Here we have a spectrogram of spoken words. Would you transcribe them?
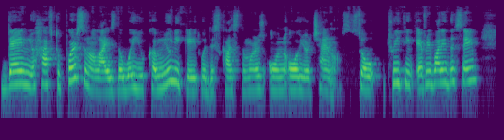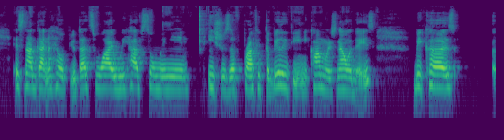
then you have to personalize the way you communicate with these customers on all your channels. So treating everybody the same is not going to help you. That's why we have so many issues of profitability in e-commerce nowadays because uh,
